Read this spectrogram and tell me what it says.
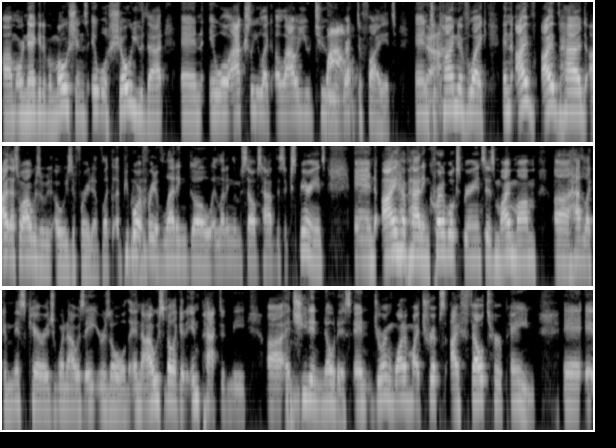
um, or negative emotions, it will show you that, and it will actually like allow you to Wow. rectify it and to kind of like. And I've I've had I, that's why I was always- afraid of like uh, people are Mhm. afraid of letting go and letting themselves have this experience. And I have had incredible experiences. My mom uh, had like a miscarriage when I was eight years old, and I always felt like it impacted me, uh, and Mhm. she didn't notice. And during one of my trips, I felt her pain eh, eh,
